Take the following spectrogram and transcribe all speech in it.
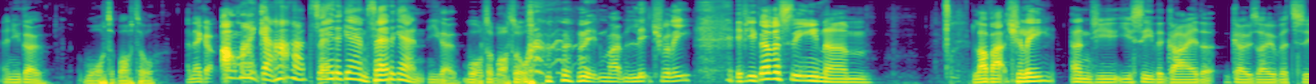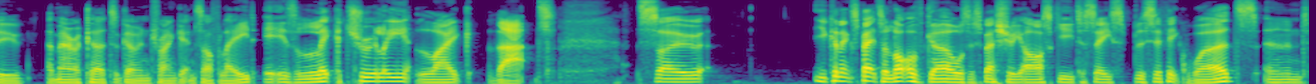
And you go, water bottle. And they go, oh my God, say it again, say it again. You go, water bottle. it might literally, if you've ever seen, um, Love Actually, and you you see the guy that goes over to America to go and try and get himself laid. It is literally like that. So you can expect a lot of girls, especially, ask you to say specific words, and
